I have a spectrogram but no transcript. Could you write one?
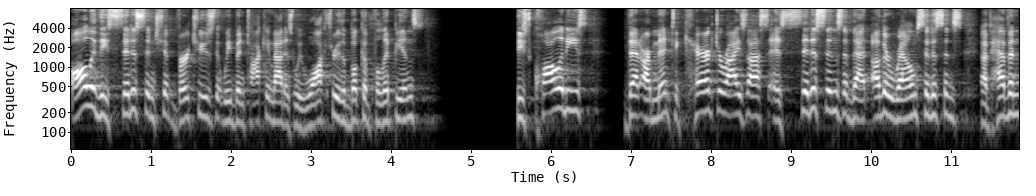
All of these citizenship virtues that we've been talking about as we walk through the book of Philippians, these qualities that are meant to characterize us as citizens of that other realm, citizens of heaven,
